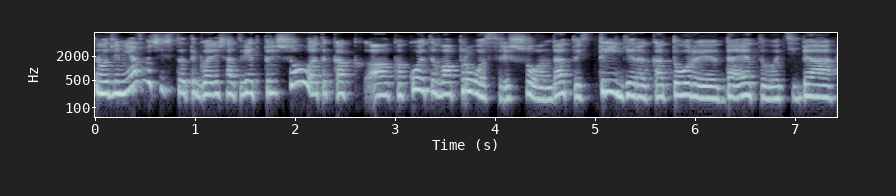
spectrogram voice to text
Ну вот для меня звучит, что ты говоришь, ответ пришел, это как а, какой-то вопрос решен, да, то есть триггеры, которые до этого тебя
